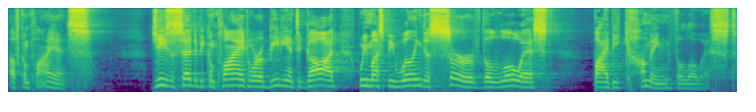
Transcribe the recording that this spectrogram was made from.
of compliance. Jesus said to be compliant or obedient to God, we must be willing to serve the lowest by becoming the lowest.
